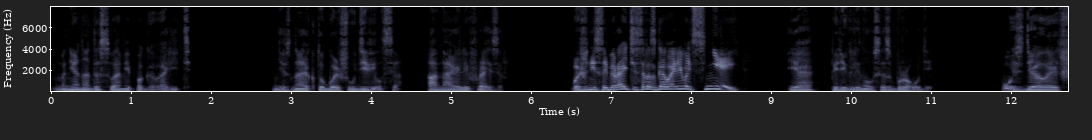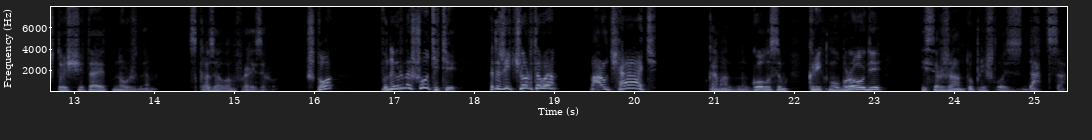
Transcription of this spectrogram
«Мне надо с вами поговорить». Не знаю, кто больше удивился, она или Фрейзер. «Вы же не собираетесь разговаривать с ней?» Я переглянулся с Броуди. «Пусть делает, что считает нужным», — сказал он Фрейзеру. «Что? Вы, наверное, шутите? Это же чертова... Молчать!» Командным голосом крикнул Броуди и сержанту пришлось сдаться.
